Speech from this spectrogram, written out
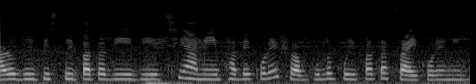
আরও দুই পিস পুঁই পাতা দিয়ে দিয়েছি। আমি এভাবে করে সবগুলো পুঁই পাতা ফ্রাই করে নিব।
